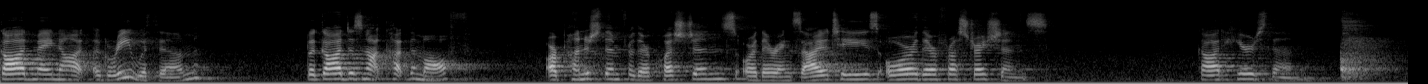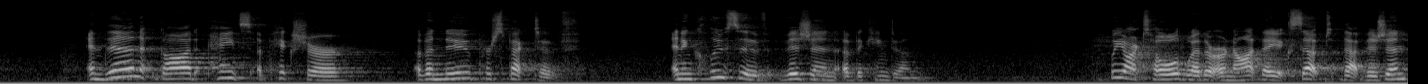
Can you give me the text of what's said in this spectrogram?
God may not agree with them, but God does not cut them off or punish them for their questions or their anxieties or their frustrations. God hears them. And then God paints a picture of a new perspective, an inclusive vision of the kingdom. We aren't told whether or not they accept that vision,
